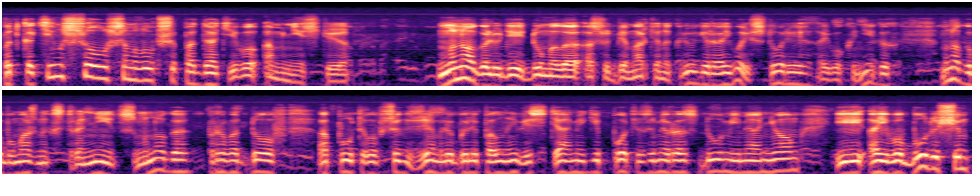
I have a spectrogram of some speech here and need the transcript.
под каким соусом лучше подать его амнистию. Много людей думало о судьбе Мартина Крюгера, о его истории, о его книгах. Много бумажных страниц, много проводов, опутывавших землю, были полны вестями, гипотезами, раздумьями о нем и о его будущем.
